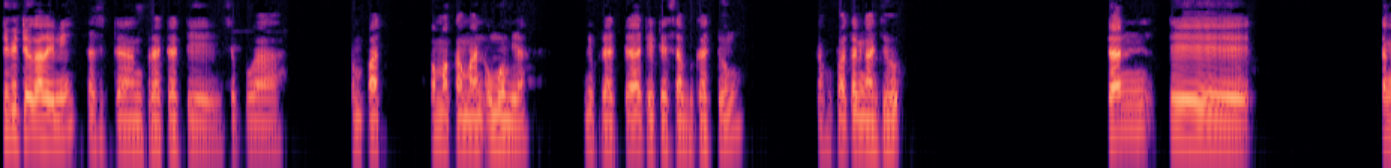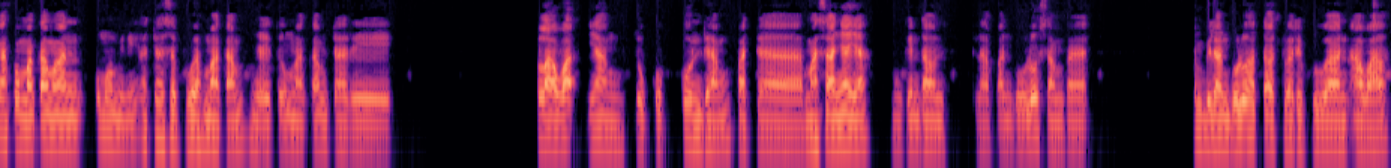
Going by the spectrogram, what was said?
Di video kali ini saya sedang berada di sebuah tempat pemakaman umum ya. Ini berada di Desa Begadung, Kabupaten Nganjuk. Dan di tengah pemakaman umum ini ada sebuah makam, yaitu makam dari pelawak yang cukup kondang pada masanya ya, mungkin tahun 80 sampai 90 atau 2000-an awal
